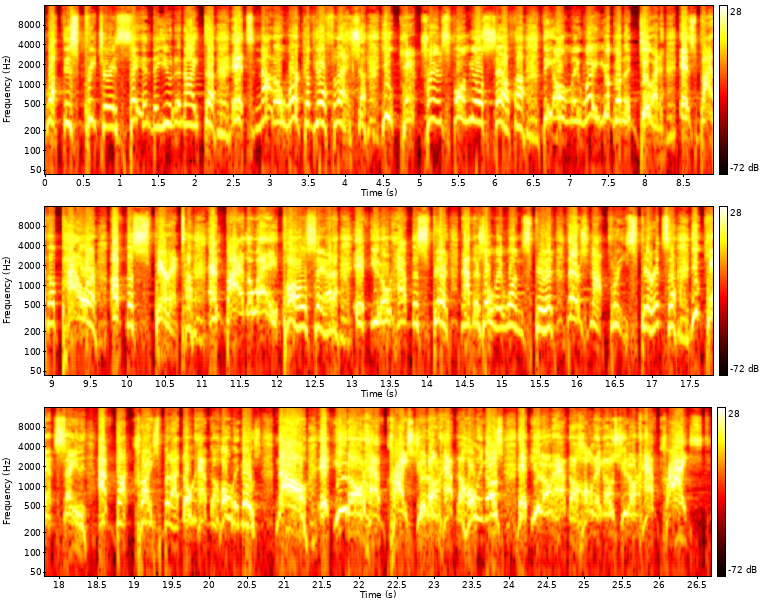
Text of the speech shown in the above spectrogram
what this preacher is saying to you tonight? Uh, it's not a work of your flesh. Uh, you can't transform yourself. The only way you're going to do it is by the power of the Spirit. And by the way, Paul said, if you don't have the Spirit, now there's only one Spirit, there's not three spirits. You can't say, I've got Christ, but I don't have the Holy Ghost. No, if you don't have Christ, you don't have the Holy Ghost. If you don't have the Holy Ghost, you don't have Christ.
